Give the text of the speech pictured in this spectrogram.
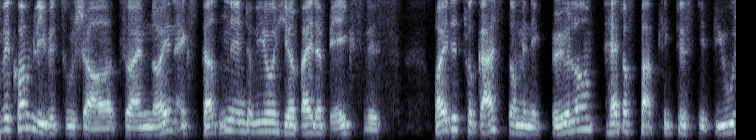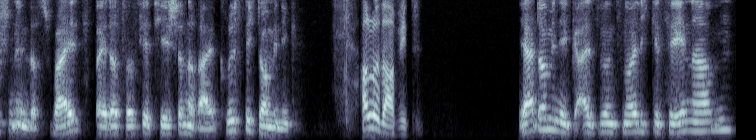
willkommen, liebe Zuschauer, zu einem neuen Experteninterview hier bei der BXWIS. Heute zu Gast Dominik Böhler, Head of Public Distribution in der Schweiz bei der Société Générale. Grüß dich, Dominik. Hallo, David. Ja, Dominik, als wir uns neulich gesehen haben,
